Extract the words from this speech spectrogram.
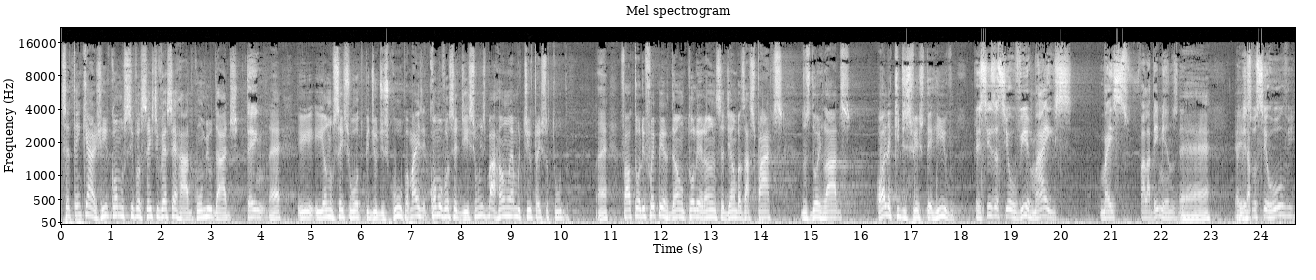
você tem que agir como se você estivesse errado, com humildade Tem. né? E, e eu não sei se o outro pediu desculpa, mas como você disse, um esbarrão não é motivo para isso tudo, né? Faltou ali foi perdão, tolerância de ambas as partes, dos dois lados. Olha que desfecho terrível. Precisa se ouvir mais, mas falar bem menos, né? É. Às Aí, vezes já- você ouve,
